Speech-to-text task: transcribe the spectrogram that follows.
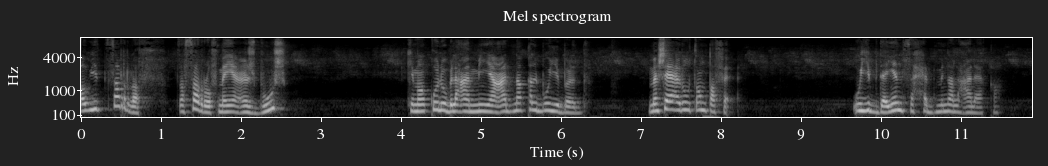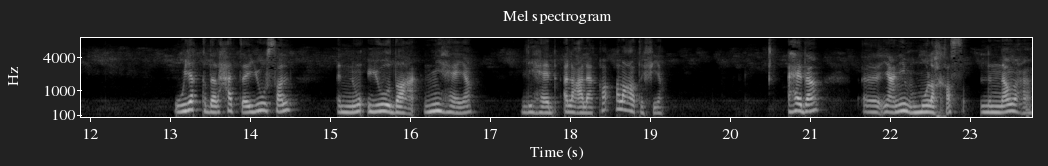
أو يتصرف تصرف ما يعجبوش كما نقولوا بالعامية عندنا قلبه يبرد مشاعره تنطفئ ويبدأ ينسحب من العلاقة ويقدر حتى يوصل إنه يوضع نهاية لهذه العلاقة العاطفية. هذا آه، يعني ملخص للنوع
